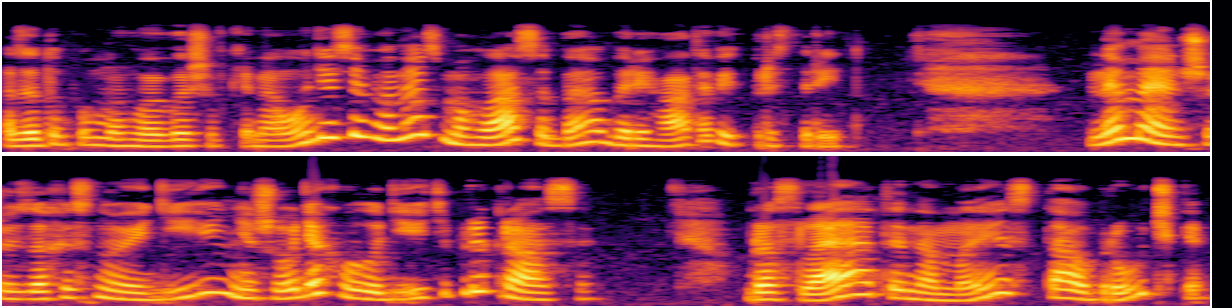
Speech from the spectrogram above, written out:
а за допомогою вишивки на одязі вона змогла себе оберігати від пристріту. Не меншою захисною дією, ніж одяг володіють і прикраси. Браслети, намиста, обручки.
